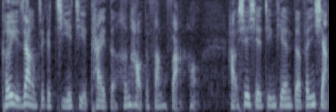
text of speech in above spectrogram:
可以让这个结解开的很好的方法哈。好，谢谢今天的分享。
